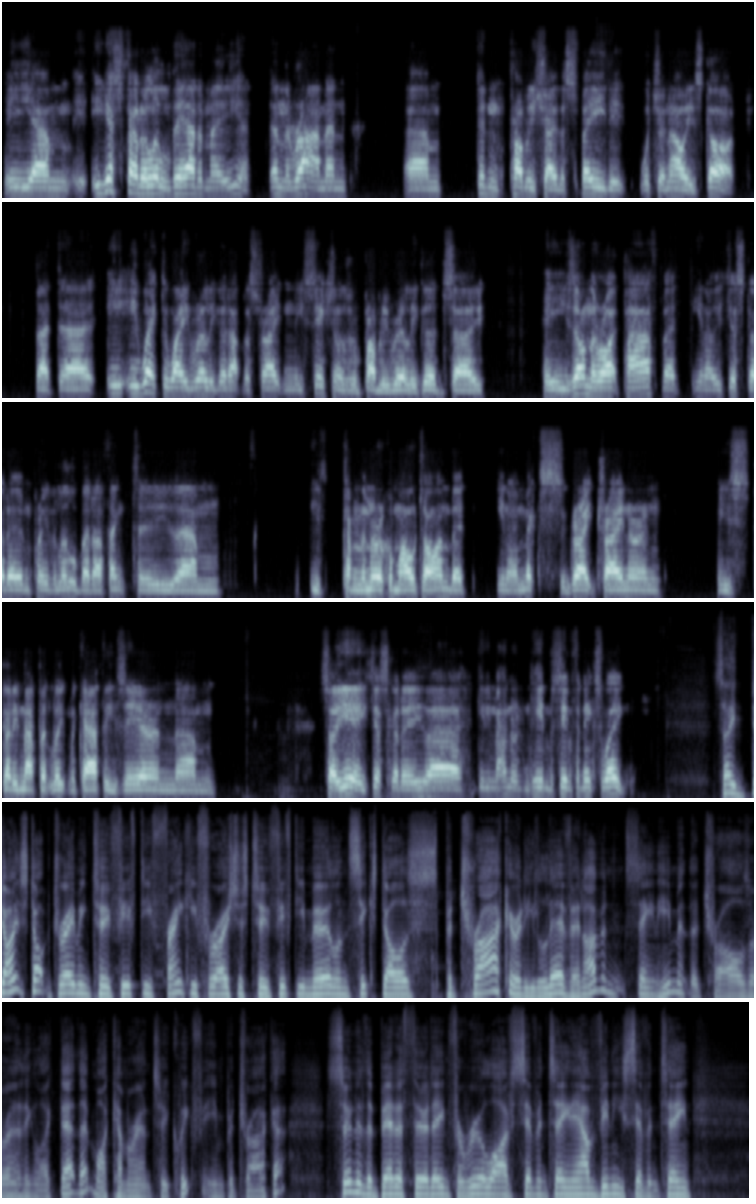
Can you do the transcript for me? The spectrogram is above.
he um, he just felt a little down of me in the run and um, didn't probably show the speed, which I know he's got. But uh, he, he whacked away really good up the straight, and his sectionals were probably really good. So he's on the right path, but you know he's just got to improve a little bit, I think, to um, he's come the miracle mile time. But you know, Mick's a great trainer and he's got him up at Luke McCarthy's there. And um, so, yeah, he's just got to uh, get him 110% for next week. So don't stop dreaming 250. Frankie Ferocious 250. Merlin $6. Petrarca at 11. I haven't seen him at the trials or anything like that. That might come around too quick for him, Petrarca. Sooner the better 13 for real life 17. Our Vinny 17.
